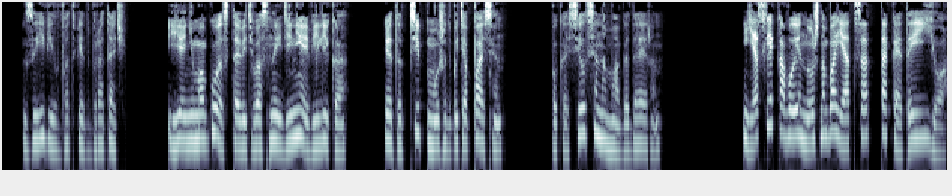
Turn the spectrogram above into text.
— заявил в ответ бородач. «Я не могу оставить вас наедине, Велика», — Этот тип может быть опасен. Покосился на мага Дайрон. Если кого и нужно бояться, так это ее.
